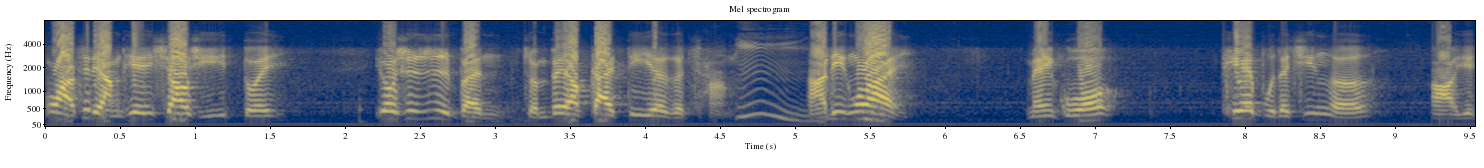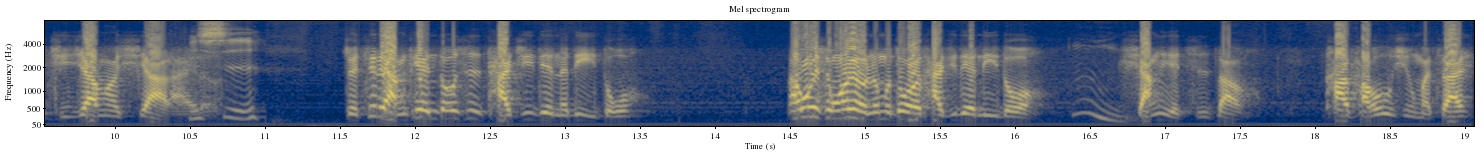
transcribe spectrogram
哇，这两天消息一堆，又是日本准备要盖第二个厂，嗯，啊，另外美国贴补的金额。啊，也即将要下来了，是，所以这两天都是台积电的利多。那为什么会有那么多的台积电利多？嗯，想也知道，卡桃户熊嘛灾。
